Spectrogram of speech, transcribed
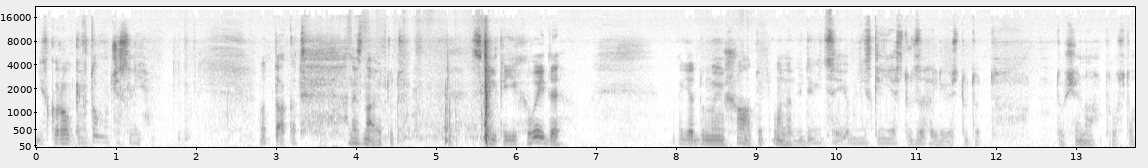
із коровки в тому числі. От так от. Не знаю тут скільки їх вийде. Я думаю, що а, тут мене дивіться, і обрізки є тут взагалі ось тут от товщина просто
